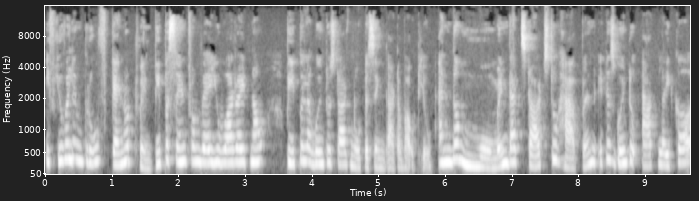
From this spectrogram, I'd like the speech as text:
if you will improve 10 or 20% from where you are right now people are going to start noticing that about you and the moment that starts to happen it is going to act like a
